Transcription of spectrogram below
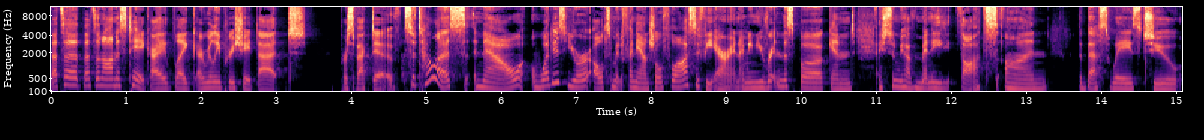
that's a, that's an honest take. I like, I really appreciate that perspective. So tell us now, what is your ultimate financial philosophy, Erin? I mean, you've written this book and I assume you have many thoughts on the best ways to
